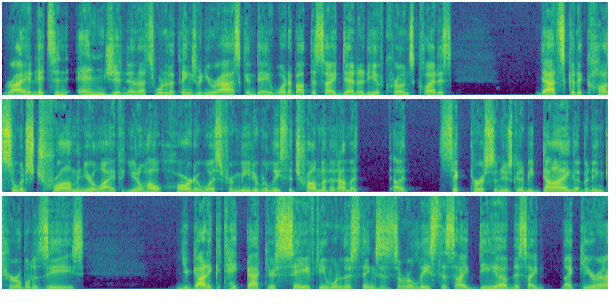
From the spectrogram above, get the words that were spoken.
right? It's an engine. And that's one of the things when you were asking, Dane, what about this identity of Crohn's colitis? that's going to cause so much trauma in your life. You know how hard it was for me to release the trauma that I'm a, a sick person who's going to be dying of an incurable disease. You got to take back your safety. And one of those things is to release this idea of this, like you're,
